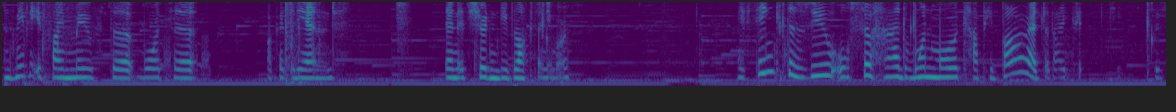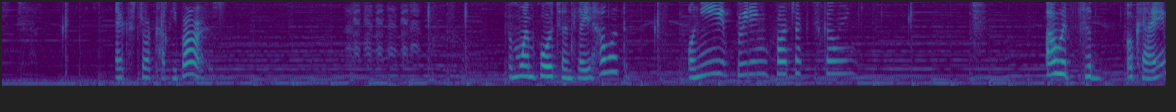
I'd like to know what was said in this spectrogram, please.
and maybe if I move the water bucket to the end, then it shouldn't be blocked anymore. I think the zoo also had one more capybara that I could keep. Because extra capybaras. But more importantly, how are the bunny breeding projects going? Oh, it's a... Okay,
